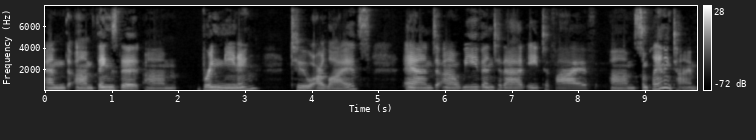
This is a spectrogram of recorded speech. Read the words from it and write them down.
and um, things that um, bring meaning to our lives and uh, weave into that eight to five um, some planning time.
